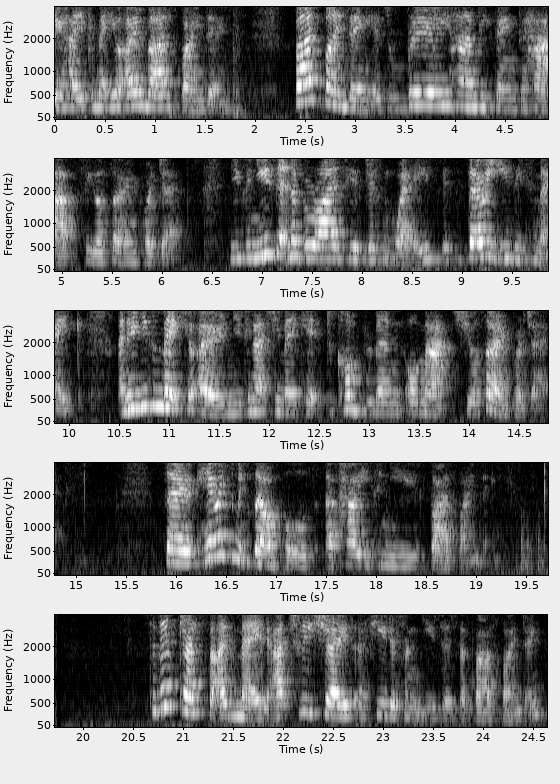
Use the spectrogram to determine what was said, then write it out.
you how you can make your own bias binding. Bias binding is a really handy thing to have for your sewing projects. You can use it in a variety of different ways, it's very easy to make and if you can make your own you can actually make it to complement or match your sewing projects. So here are some examples of how you can use bias binding. So this dress that I've made actually shows a few different uses of bias binding.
